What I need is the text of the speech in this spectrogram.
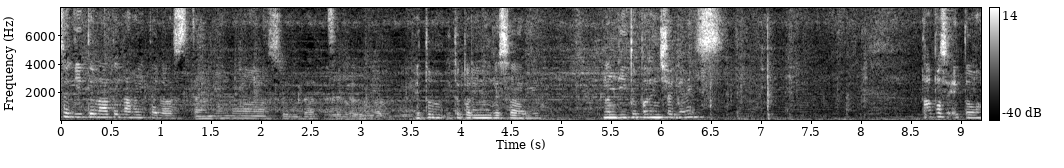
Kasi dito natin nakita last time yung mga sulat sa loob. Ito, ito pa rin yung rosaryo. Nandito pa rin siya guys. Tapos ito.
